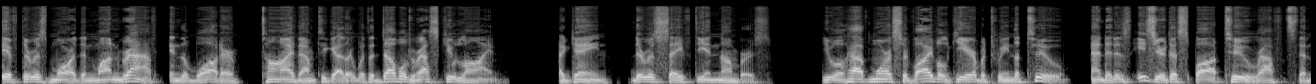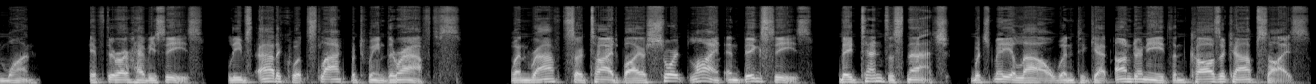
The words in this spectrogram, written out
If there is more than one raft in the water, tie them together with a doubled rescue line. Again, there is safety in numbers. You will have more survival gear between the two, and it is easier to spot two rafts than one. If there are heavy seas, leaves adequate slack between the rafts. When rafts are tied by a short line in big seas, they tend to snatch, which may allow wind to get underneath and cause a capsize.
